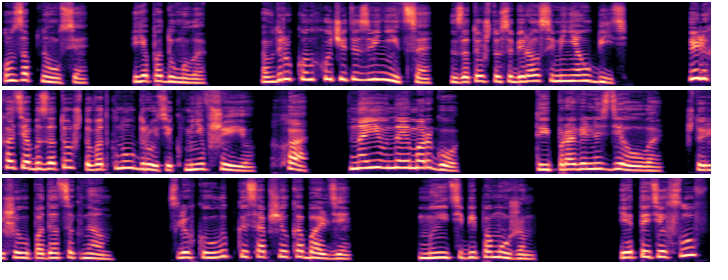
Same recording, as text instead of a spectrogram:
Он запнулся, я подумала, а вдруг он хочет извиниться за то, что собирался меня убить? Или хотя бы за то, что воткнул дротик мне в шею. Ха! Наивная Марго! Ты правильно сделала, что решила податься к нам. С легкой улыбкой сообщил Кабальди. Мы тебе поможем. И от этих слов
